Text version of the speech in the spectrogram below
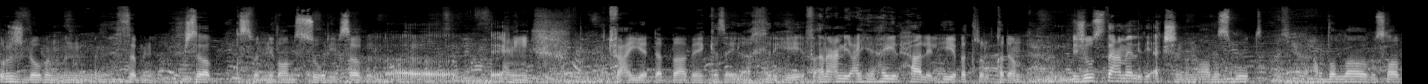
رجله من من من, بسبب قسم النظام السوري بسبب آه، يعني مدفعيه دبابة كذا إلى آخره. فأنا عندي هي هي الحالة اللي هي بتر القدم. بجوز تعمل رياكشن إنه آه مزبوط عبد الله مصاب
